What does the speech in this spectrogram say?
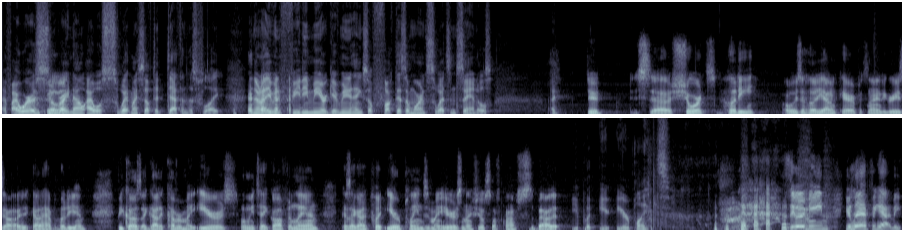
if I wear a And suit Philly. right now, I will sweat myself to death in this flight. And they're not even feeding me or giving me anything. So fuck this. I'm wearing sweats and sandals. Dude, it's, uh, shorts, hoodie, always a hoodie. I don't care if it's 90 degrees out. I gotta have a hoodie in because I gotta cover my ears when we take off and land because I gotta put earplanes in my ears and I feel self conscious about it. You put ear earplanes. See what I mean? You're laughing at me.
